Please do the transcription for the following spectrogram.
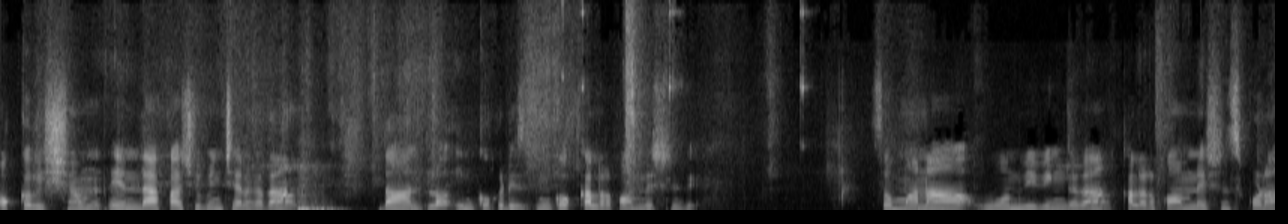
ఒక్క విషయం. ఇందాక చూపించాను కదా దాంట్లో ఇంకొక డిజ్ ఇంకొక కలర్ కాంబినేషన్ ఇది. సో మన ఓన్ వీవింగ్ కదా కలర్ కాంబినేషన్స్ కూడా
